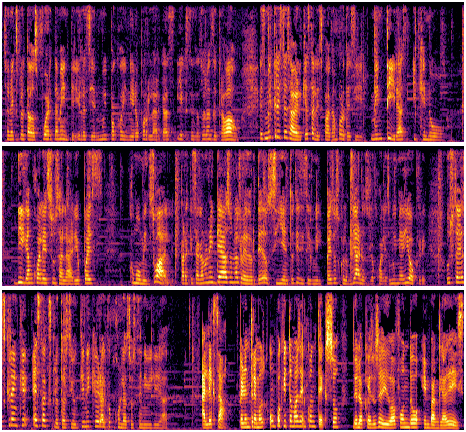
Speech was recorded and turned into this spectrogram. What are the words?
son explotados fuertemente y reciben muy poco dinero por largas y extensas horas de trabajo. Es muy triste saber que hasta les pagan por decir mentiras y que no digan cuál es su salario, pues como mensual. Para que se hagan una idea, son alrededor de 216 mil pesos colombianos, lo cual es muy mediocre. ¿Ustedes creen que esta explotación tiene que ver algo con la sostenibilidad? Alexa, pero entremos un poquito más en contexto de lo que ha sucedido a fondo en Bangladesh,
